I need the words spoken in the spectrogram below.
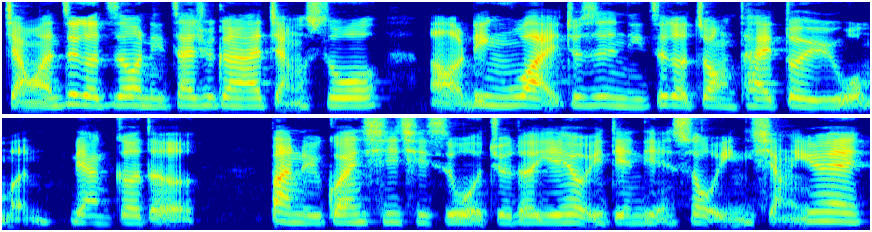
讲完这个之后，你再去跟他讲说，呃，另外就是你这个状态对于我们两个的。伴侣关系其实我觉得也有一点点受影响，因为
